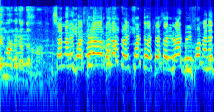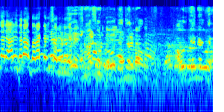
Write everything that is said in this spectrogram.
ಏನ್ ಮಾಡ್ಬೇಕಂತ ಸರ್ ನಮಗೆ ಬಸ್ ಬಿಡೋವರೆಗೂ ನಾವು ಸ್ಟ್ರೈಕ್ ಮಾಡ್ತೀವಿ ಅಷ್ಟೇ ಸರ್. ಇಲ್ಲ ಡಿಪೋ ಮ್ಯಾನೇಜರ್ ಯಾರಿದ್ದಾರೆ ಅವ್ರು ಬರಕ್ ಹೇಳಿ ಸರ್ ಇಲ್ಲಿಗೆ ಶಾಸಕರು ಜಯಚಂದ್ರ ಅವರು. ಅವ್ರಿಗೆ ಏನ್ ಹೇಳ್ತೀರಾ?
